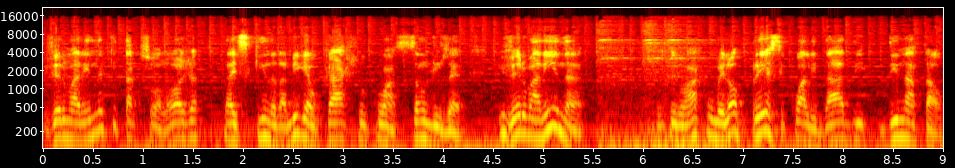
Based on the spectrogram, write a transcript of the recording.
Viveiro Marina que está com sua loja na esquina da Miguel Castro com a São José. Viveiro Marina, continuar com o melhor preço e qualidade de Natal.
